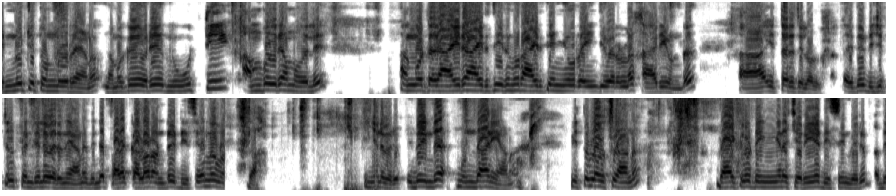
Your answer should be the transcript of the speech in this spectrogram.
എണ്ണൂറ്റി തൊണ്ണൂറ് രൂപയാണ്. നമുക്ക് ഒരു നൂറ്റി അമ്പത് രൂപ മുതൽ അങ്ങോട്ട് ഒരു ആയിരം ആയിരത്തി ഇരുന്നൂറ് ആയിരത്തി അഞ്ഞൂറ് റേഞ്ച് വരെയുള്ള സാരി ഉണ്ട് ഇത്തരത്തിലുള്ള. ഇത് ഡിജിറ്റൽ പ്രിന്റിൽ വരുന്നതാണ്. ഇതിന്റെ പല കളറുണ്ട് ഡിസൈനുകളുണ്ട് ഇങ്ങനെ വരും. ഇത് ഇതിന്റെ മുന്താണിയാണ്. വിത്ത് ബ്ലൗസ് ആണ്. ബാക്കിലോട്ട് ഇങ്ങനെ ചെറിയ ഡിസൈൻ വരും. അത്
